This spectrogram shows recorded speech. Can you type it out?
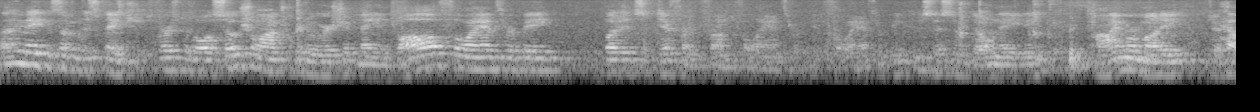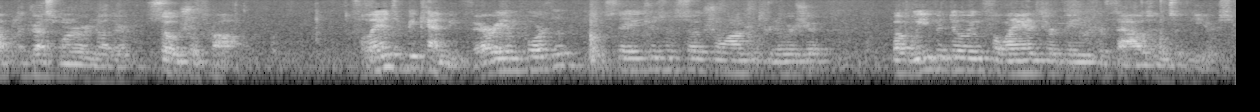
Let me make some distinctions. First of all, social entrepreneurship may involve philanthropy, but it's different from philanthropy. Philanthropy consists of donating time or money to help address one or another social problem. Philanthropy can be very important in stages of social entrepreneurship, but we've been doing philanthropy for thousands of years.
